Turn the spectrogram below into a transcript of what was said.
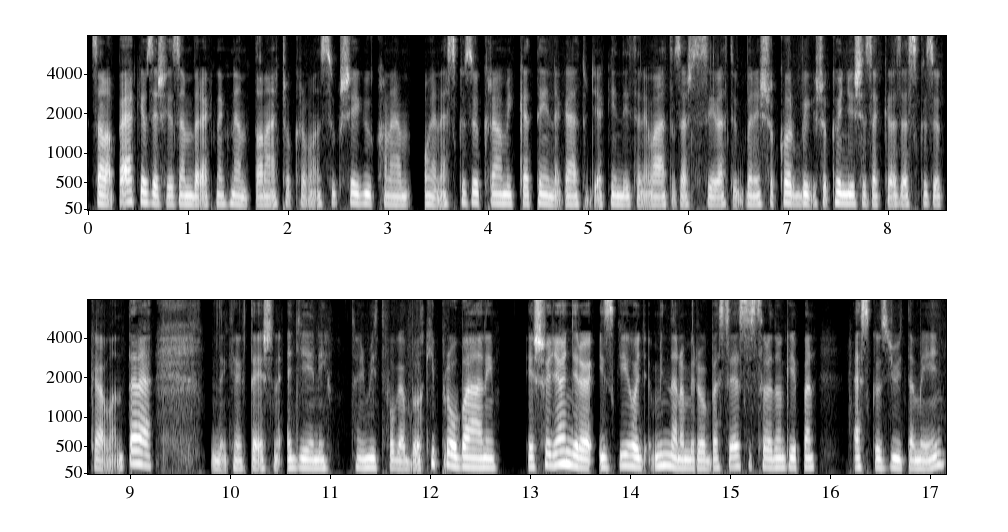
az alap elképzelés, hogy az embereknek nem tanácsokra van szükségük, hanem olyan eszközökre, amikkel tényleg el tudják indítani a változást az életükben, és akkor mégis a könyv is ezekkel az eszközökkel van tele, mindenkinek teljesen egyéni, hogy mit fog ebből kipróbálni, és hogy annyira izgi, hogy minden, amiről beszélsz, ez tulajdonképpen eszközgyűjtemény.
